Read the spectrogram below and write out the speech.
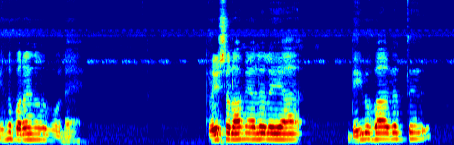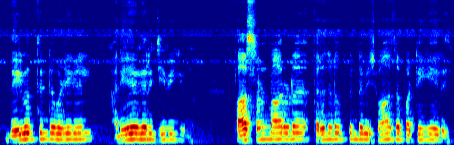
എന്ന് പറയുന്നത് പോലെ പ്രൈസലാമയാലയ ദൈവഭാഗത്ത് ദൈവത്തിന്റെ വഴികളിൽ അനേകർ ജീവിക്കുന്നു. പാസ്റ്റർമാരുടെ തെരഞ്ഞെടുപ്പിന്റെ വിശ്വാസ പട്ടികയിൽ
